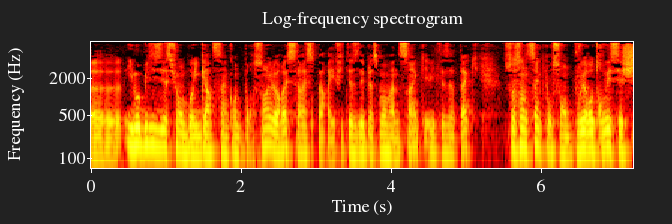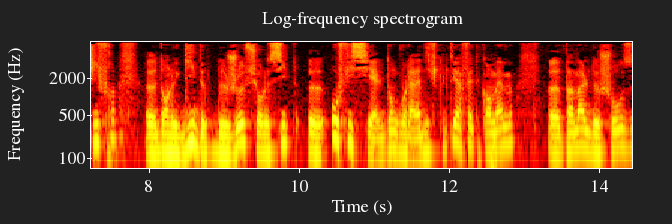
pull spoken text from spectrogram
Euh, immobilisation, bon, ils gardent 50% et le reste, ça reste pareil. Vitesse de déplacement 25 et vitesse d'attaque 65%. Vous pouvez retrouver ces chiffres euh, dans le guide de jeu sur le site euh, officiel. Donc voilà, la difficulté a fait quand même pas mal de choses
